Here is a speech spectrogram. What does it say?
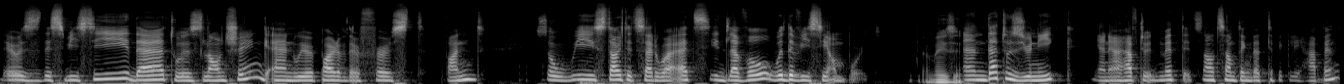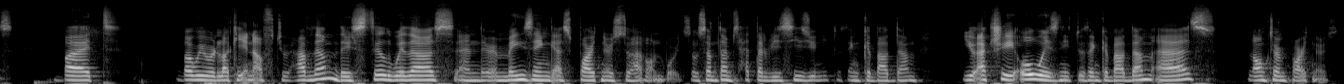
there was this VC that was launching, and we were part of their first fund. So we started Sarwa at seed level with the VC on board. Amazing. And that was unique. And I have to admit, it's not something that typically happens, but but we were lucky enough to have them. They're still with us, and they're amazing as partners to have on board. So sometimes, hatal VCs, you need to think about them you actually always need to think about them as long-term partners.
